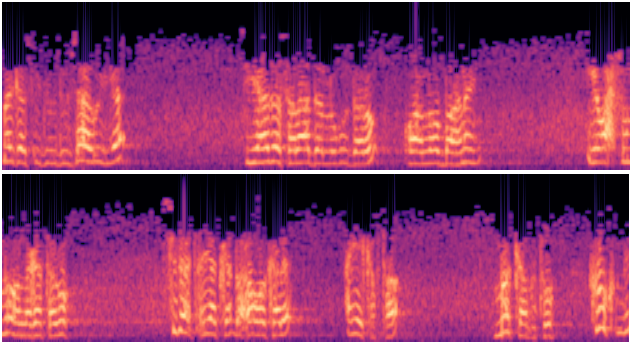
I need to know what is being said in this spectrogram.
Marka sujuudu sahwiga siyaado salaada lagu daro oo aan loo baahnayn iyo wax sunno oo laga tago sida atixiyaadka dhaxo oo kale ayay kabtaa. Ma kabto rukni.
